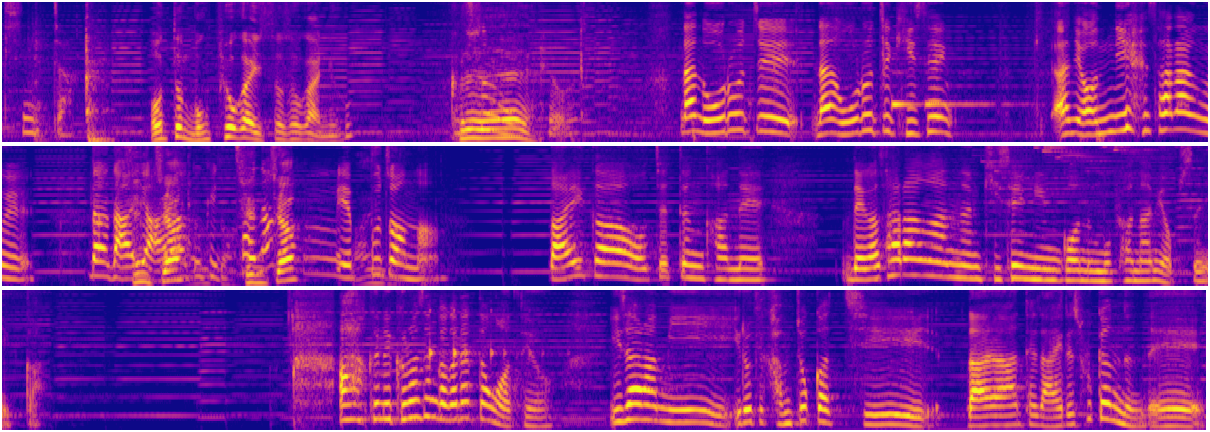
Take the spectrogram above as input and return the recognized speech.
진짜. 어떤 목표가 있어서가 아니고? 그래. 목표. 난 오로지 난 오로지 기생 아니 언니의 사랑을 나 나이 진짜? 알아도 괜찮아? 진짜? 음, 예쁘잖아. 나이가 어쨌든 간에 내가 사랑하는 기생인 거는 뭐 변함이 없으니까. 아, 근데 그런 생각은 했던 것 같아요. 이 사람이 이렇게 감쪽같이 나한테 나이를 속였는데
